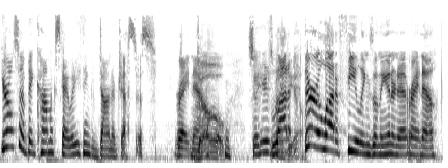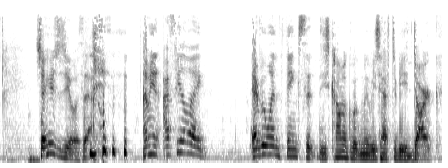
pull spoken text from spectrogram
you're also a big comics guy. What do you think of Dawn of Justice right now? Oh, so here's A lot of, there are a lot of feelings on the internet right now. So here's the deal with that. I mean, I feel like everyone thinks that these comic book movies have to be dark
